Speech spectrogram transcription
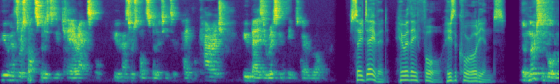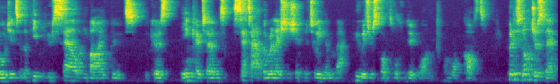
Who has the responsibility to clear export? Who has the responsibility to pay for carriage? Who bears the risk if things go wrong? So, David, who are they for? Who's the core audience? The most important audience are the people who sell and buy goods because the Incoterms set out the relationship between them about who is responsible for doing what and what costs. But it's not just them.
